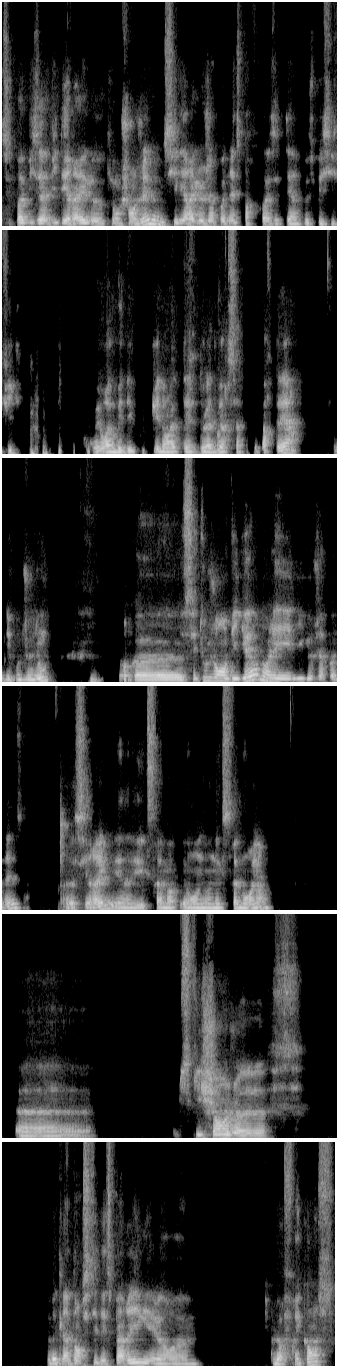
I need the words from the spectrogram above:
C'est pas vis-à-vis des règles qui ont changé, même si les règles japonaises, parfois, elles étaient un peu spécifiques. On avait le droit de mettre des coups de pied dans la tête de l'adversaire par terre, ou des coups de genoux. Donc, euh, c'est toujours en vigueur dans les ligues japonaises. Euh, ces règles et en, extrême, en, Extrême-Orient. Euh, ce qui change, ça va être l'intensité des sparring et leur, euh, leur fréquence.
